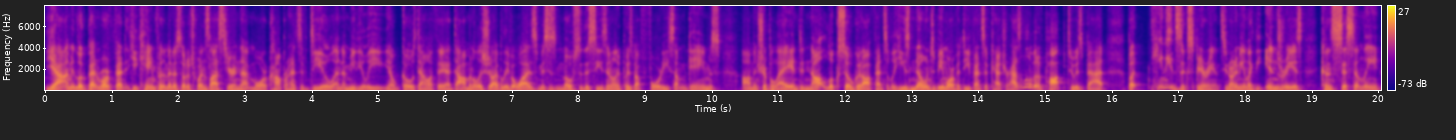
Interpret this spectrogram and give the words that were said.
Yeah, I mean, look, Ben Rortvedt, he came from the Minnesota Twins last year in that more comprehensive deal and immediately, you know, goes down with a abdominal issue, I believe it was, misses most of the season, only plays about 40 something games um, in AAA and did not look so good offensively. He's known to be more of a defensive catcher, has a little bit of pop to his bat, but he needs experience. You know what I mean? Like the injuries consistently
